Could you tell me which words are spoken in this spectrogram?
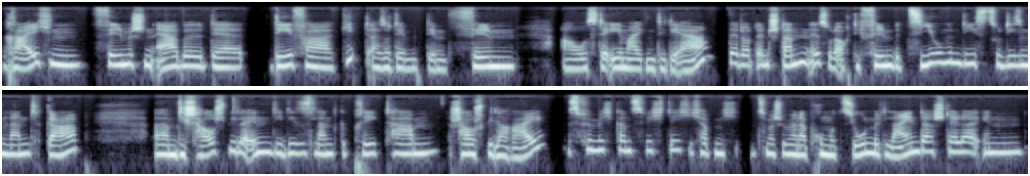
reichen filmischen Erbe der DEFA gibt, also dem, dem Film aus der ehemaligen DDR, der dort entstanden ist, oder auch die Filmbeziehungen, die es zu diesem Land gab, ähm, die SchauspielerInnen, die dieses Land geprägt haben, Schauspielerei, ist für mich ganz wichtig. Ich habe mich zum Beispiel in meiner Promotion mit LaiendarstellerInnen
